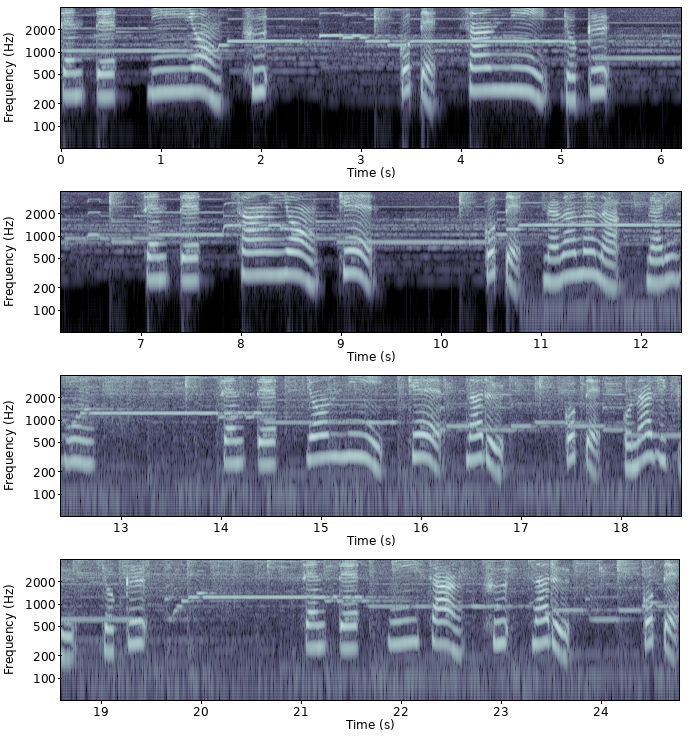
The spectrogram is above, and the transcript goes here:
先手2四歩後手3二玉先手3四桂後手7七成銀先手4二桂成後手同じく玉先手2三歩成後手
